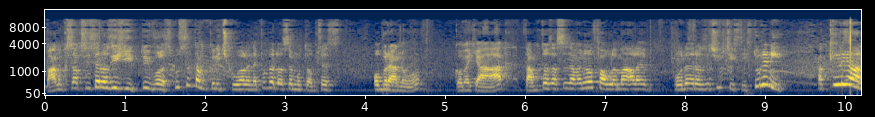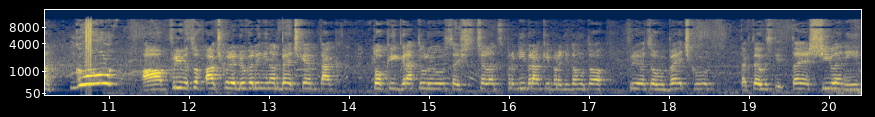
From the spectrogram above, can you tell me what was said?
Pan Xoxy se rozjíždí, ty vole, zkusil tam kličku, ale nepovedlo se mu to přes obranu. Komeťák, tam to zase zavanilo faulema, ale podle rozličných čistých. Studený. A Kilian, gol! A Freewecov Ačko jde do vedení nad Bčkem, tak Toky, gratuluju, seš střelec první branky proti tomuto Freewecovu Bčku, tak to je hustý, to je šílený.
